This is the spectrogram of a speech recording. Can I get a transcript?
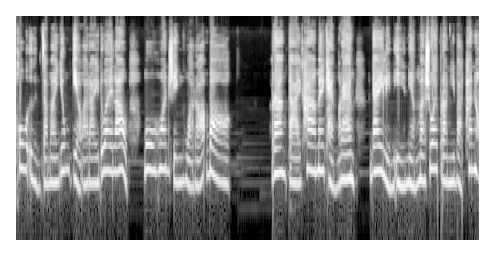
ผู้อื่นจะมายุ่งเกี่ยวอะไรด้วยเล่า มู่ห้วนชิงหัวเราะบอก ร่างกายข้าไม่แข็งแรง ได้หลินอีเหนียงมาช่วยปรนนิบัติท่านโห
